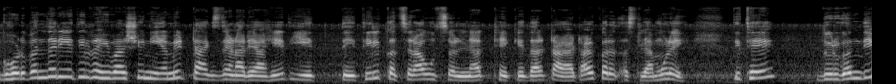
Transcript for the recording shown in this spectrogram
घोडबंदर येथील रहिवासी नियमित टॅक्स देणारे आहेत. ये तेथील कचरा उचलण्यात ठेकेदार टाळाटाळ करत असल्यामुळे तिथे दुर्गंधी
